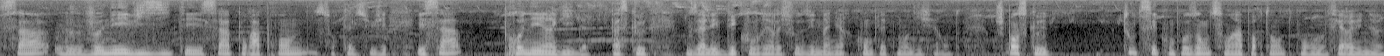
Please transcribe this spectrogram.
ça, euh, venez visiter ça pour apprendre sur tel sujet. Et ça, prenez un guide, parce que vous allez découvrir les choses d'une manière complètement différente. Je pense que toutes ces composantes sont importantes pour faire une,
